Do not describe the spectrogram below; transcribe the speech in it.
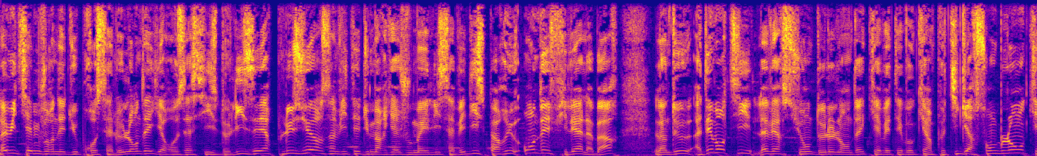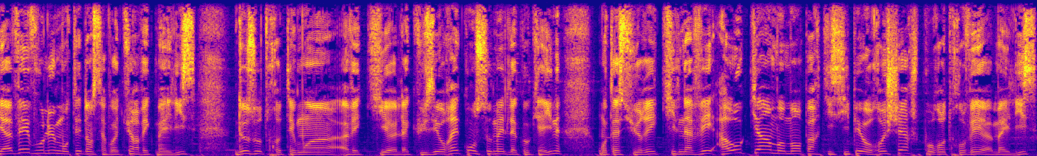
La huitième journée du procès le Landais hier aux assises de l'Isère. Plusieurs invités du mariage où Maëlys avait disparu ont défilé à la barre. L'un d'eux a démenti la version de Lelandais qui avait évoqué un petit garçon blond qui avait voulu monter dans sa voiture avec Maëlys. Deux autres témoins avec qui euh, l'accusé aurait consommé de la cocaïne ont assuré qu'il n'avait à aucun moment participé aux recherches pour retrouver euh, Maëlys.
